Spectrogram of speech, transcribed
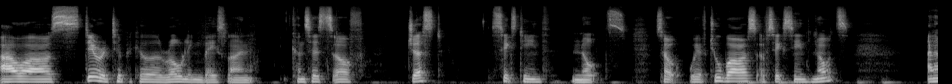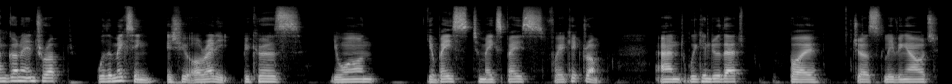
our stereotypical rolling bass line consists of just 16th notes. So we have two bars of 16th notes and I'm gonna interrupt with a mixing issue already because you want your bass to make space for your kick drum. And we can do that by just leaving out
